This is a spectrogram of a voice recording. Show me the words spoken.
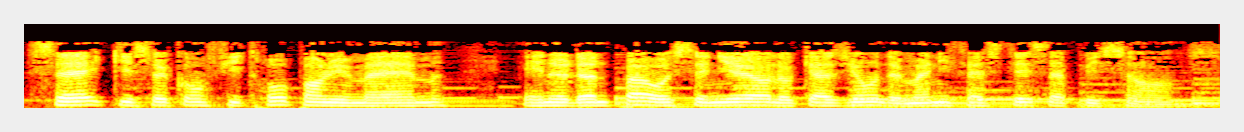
c'est qu'il se confie trop en lui-même et ne donne pas au Seigneur l'occasion de manifester sa puissance.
